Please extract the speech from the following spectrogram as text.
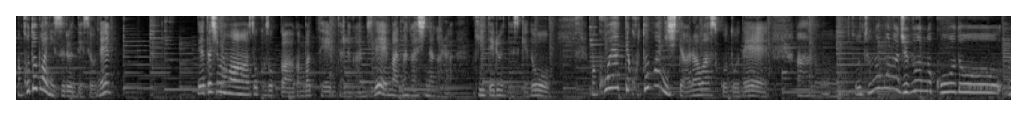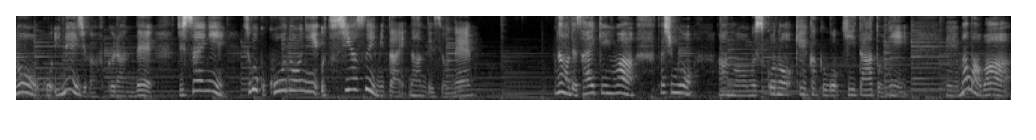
まあ、言葉にするんですよね。で私も「ああそっかそっか頑張って」みたいな感じで、まあ、流しながら聞いてるんですけど、まあ、こうやって言葉にして表すことであのその後の自分の行動のこうイメージが膨らんで実際にすごく行動に移しやすいみたいなんですよね。なので最近は私もあの息子の計画を聞いた後に、えー、ママは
